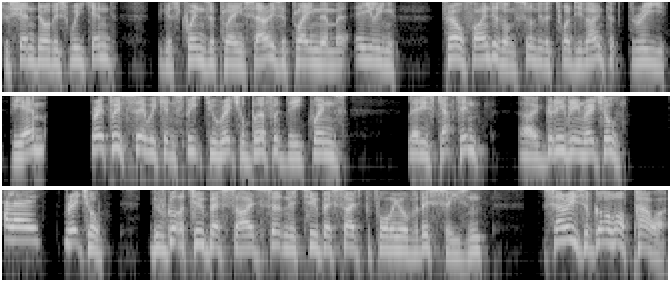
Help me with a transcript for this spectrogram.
crescendo this weekend because Quins are playing Saris, are playing them at Ealing Trailfinders on Sunday the 29th at 3 pm. Very pleased to say we can speak to Rachael Burford, the Quins ladies captain. Uh, good evening, Rachael. Hello. Rachael, they've got the two best sides, certainly the two best sides performing over this season. Saris have got a lot of power.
